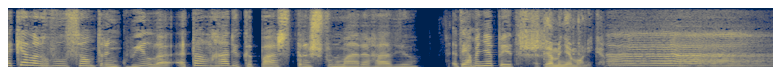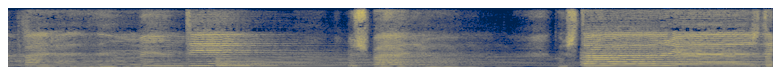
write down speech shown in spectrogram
Aquela revolução tranquila, a tal rádio capaz de transformar a rádio? Até amanhã, Pedro. Até amanhã, Mónica. Com histórias de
